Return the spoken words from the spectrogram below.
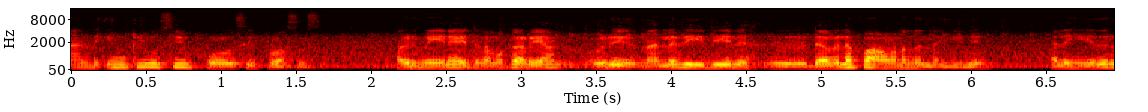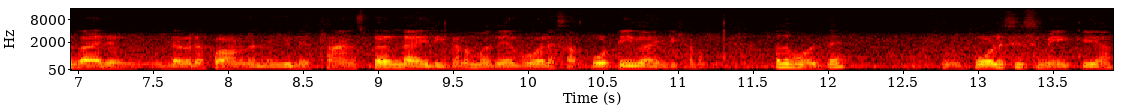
and inclusive policy process അവർ മെയിനായിട്ട് നമുക്കറിയാം ഒരു നല്ല രീതിയിൽ ഡെവലപ്പ് ആവണമെന്നുണ്ടെങ്കിൽ അല്ലെങ്കിൽ ഏതൊരു കാര്യം ഡെവലപ്പ് ആവണമെന്നുണ്ടെങ്കിൽ ട്രാൻസ്പെറന്റ് ആയിരിക്കണം അതേപോലെ സപ്പോർട്ടീവ് ആയിരിക്കണം. അതുപോലത്തെ പോളിസീസ് മേക്ക് ചെയ്യുക.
